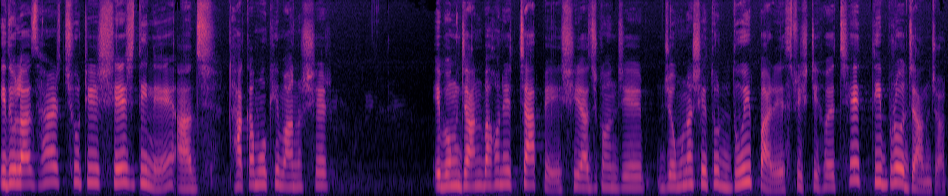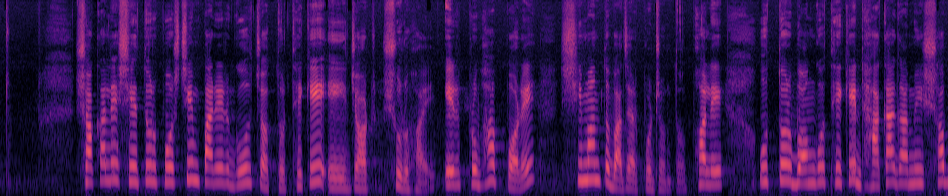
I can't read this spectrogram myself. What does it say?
ঈদুল আজহার ছুটির শেষ দিনে আজ ঢাকামুখী মানুষের এবং যানবাহনের চাপে সিরাজগঞ্জে যমুনা সেতুর দুই পারে সৃষ্টি হয়েছে তীব্র যানজট। সকালে সেতুর পশ্চিম পাড়ের গোল চত্বর থেকে এই জট শুরু হয়। এর প্রভাব পড়ে সীমান্ত বাজার পর্যন্ত। ফলে উত্তরবঙ্গ থেকে ঢাকাগামী সব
